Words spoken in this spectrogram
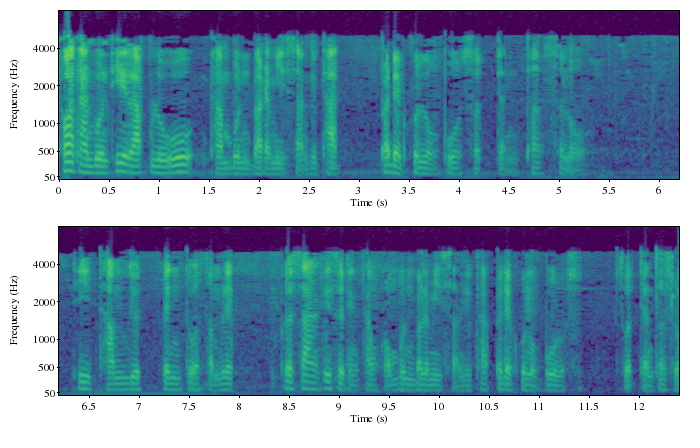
ท่อทานบุญที่รับรู้ทำบุญบารมีสามสิทธัตพระเดชคุณหลวงปู่สดจันทสโล ที่ทำหยุดเป็นตัวสำเร็จ เพื่อสร้างที่สุดแห่งธรรมของบุญบารมีสามสิทธัตพระเดชคุณหลวงปู่สดจันทสโล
